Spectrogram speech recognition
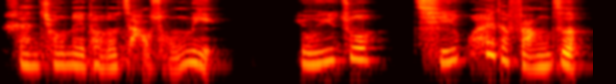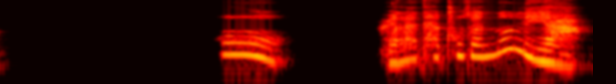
山丘那头的草丛里有一座。奇怪的房子，原来他住在那里呀。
